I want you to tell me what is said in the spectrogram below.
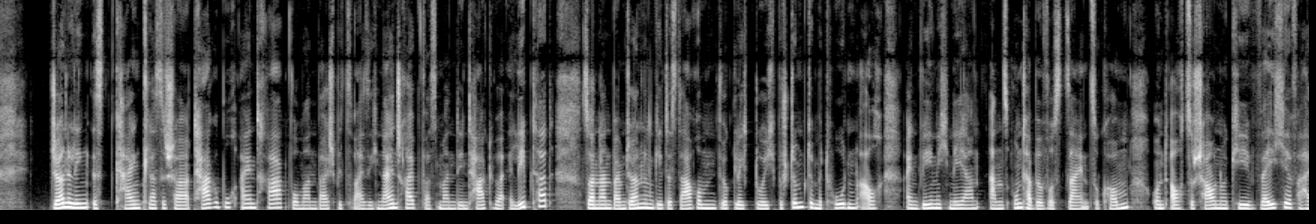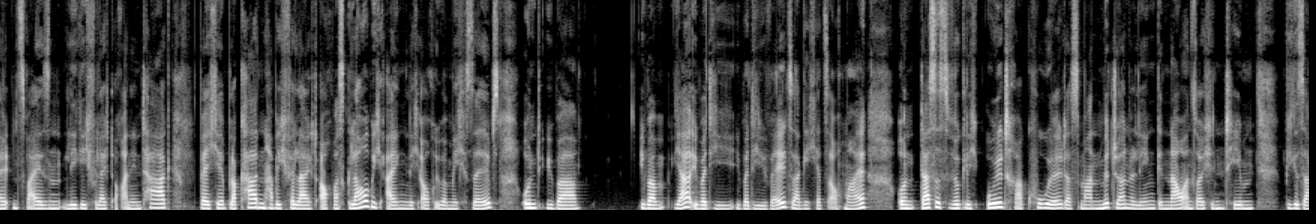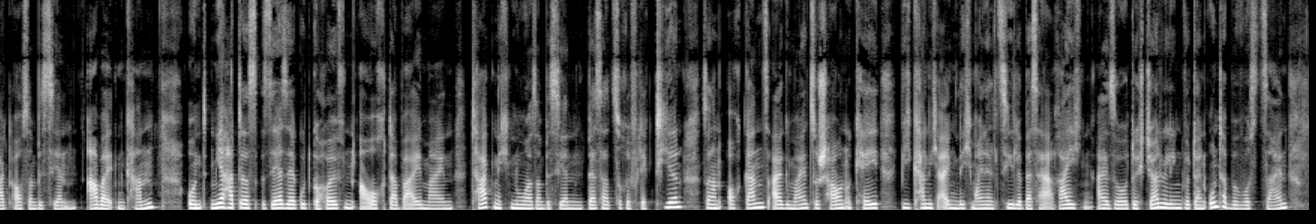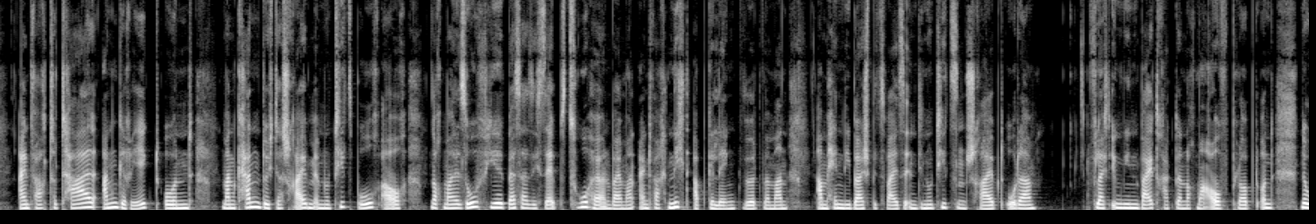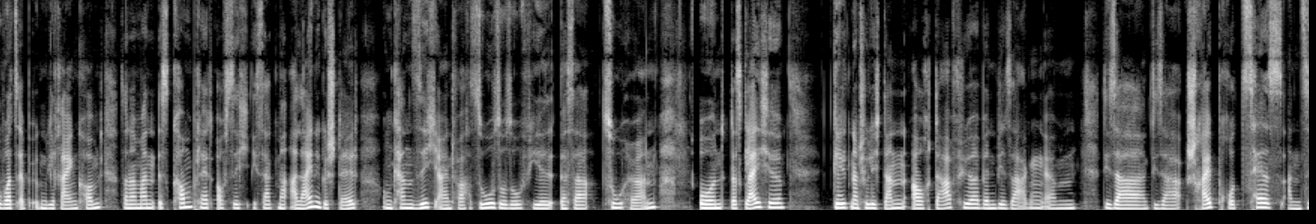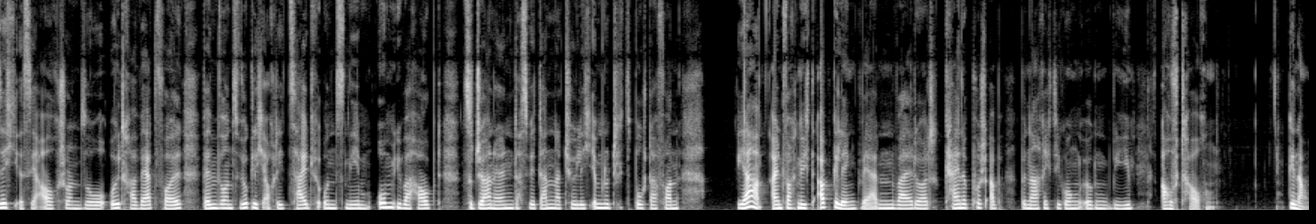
Journaling ist kein klassischer Tagebucheintrag, wo man beispielsweise hineinschreibt, was man den Tag über erlebt hat, sondern beim Journalen geht es darum, wirklich durch bestimmte Methoden auch ein wenig näher ans Unterbewusstsein zu kommen und auch zu schauen, okay, welche Verhaltensweisen lege ich vielleicht auch an den Tag, welche Blockaden habe ich vielleicht auch, was glaube ich eigentlich auch über mich selbst und über über ja über die über die Welt sage ich jetzt auch mal und das ist wirklich ultra cool, dass man mit Journaling genau an solchen Themen wie gesagt auch so ein bisschen arbeiten kann und mir hat das sehr sehr gut geholfen auch dabei meinen Tag nicht nur so ein bisschen besser zu reflektieren, sondern auch ganz allgemein zu schauen, okay, wie kann ich eigentlich meine Ziele besser erreichen? Also durch Journaling wird dein Unterbewusstsein einfach total angeregt und man kann durch das Schreiben im Notizbuch auch noch mal so viel besser sich selbst zuhören, weil man einfach nicht abgelenkt wird, wenn man am Handy beispielsweise in die Notizen schreibt oder vielleicht irgendwie ein Beitrag dann nochmal aufploppt und eine WhatsApp irgendwie reinkommt, sondern man ist komplett auf sich, ich sag mal, alleine gestellt und kann sich einfach so, so, so viel besser zuhören. Und das Gleiche gilt natürlich dann auch dafür, wenn wir sagen, ähm, dieser, dieser Schreibprozess an sich ist ja auch schon so ultra wertvoll, wenn wir uns wirklich auch die Zeit für uns nehmen, um überhaupt zu journalen, dass wir dann natürlich im Notizbuch davon ja, einfach nicht abgelenkt werden, weil dort keine Push-up-Benachrichtigungen irgendwie auftauchen. Genau.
